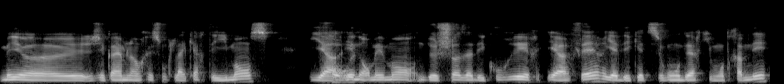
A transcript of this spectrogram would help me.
mais euh, j'ai quand même l'impression que la carte est immense. Il y a oh, ouais. énormément de choses à découvrir et à faire. Il y a des quêtes secondaires qui vont te ramener.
